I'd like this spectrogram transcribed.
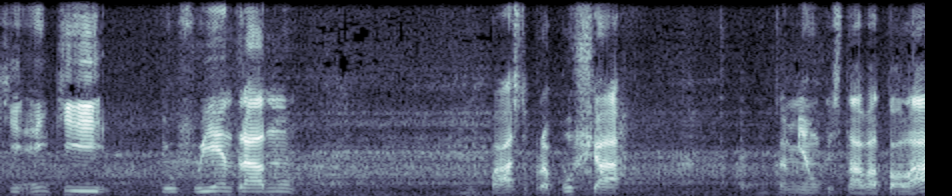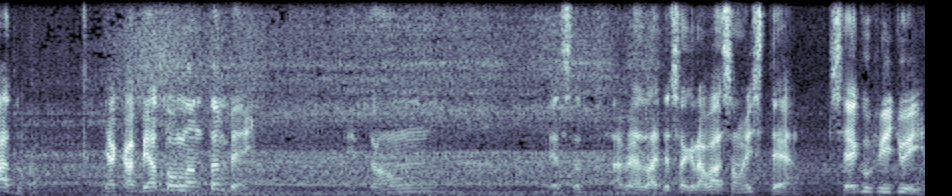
que, Em que eu fui entrar no, no pasto para puxar um caminhão que estava atolado E acabei atolando também. Então, essa, na verdade essa gravação é externa. Segue o vídeo aí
